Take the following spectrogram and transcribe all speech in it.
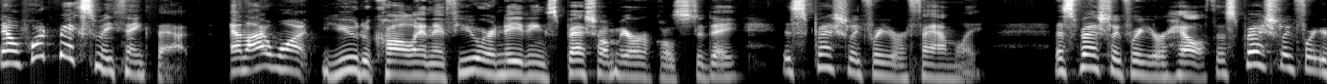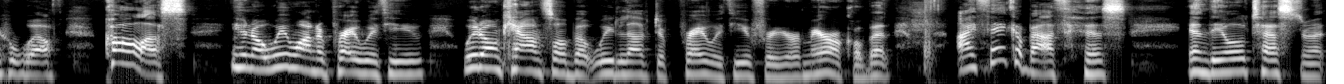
Now, what makes me think that? And I want you to call in if you are needing special miracles today, especially for your family, especially for your health, especially for your wealth. Call us. You know, we want to pray with you. We don't counsel, but we love to pray with you for your miracle. But I think about this in the Old Testament.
